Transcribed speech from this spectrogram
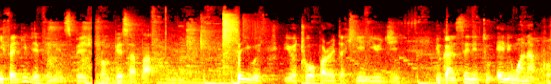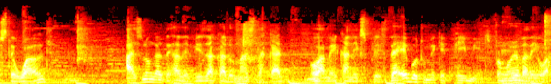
if I give you a payments page from Pesa PesaPal, say you were, you're a tour operator here in UG, you can send it to anyone across the world as long as they have a Visa card or MasterCard or American Express. They're able to make a payment from wherever they are,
